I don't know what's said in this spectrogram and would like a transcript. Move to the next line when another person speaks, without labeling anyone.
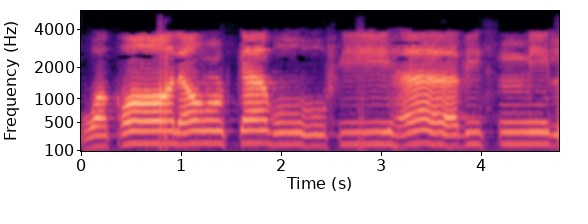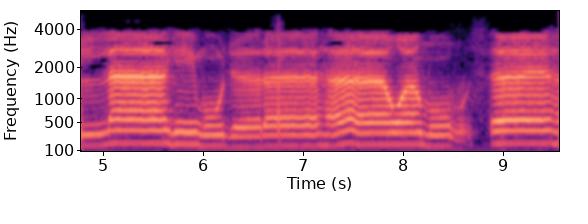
وقال اركبوا فيها بسم الله مجراها ومرساها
